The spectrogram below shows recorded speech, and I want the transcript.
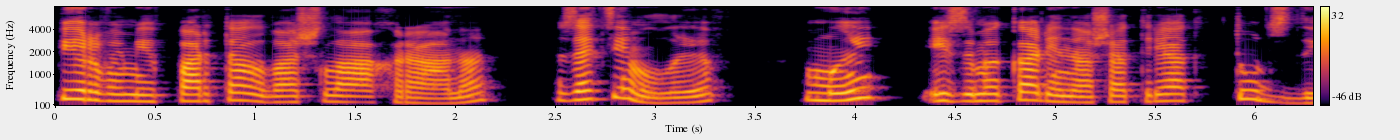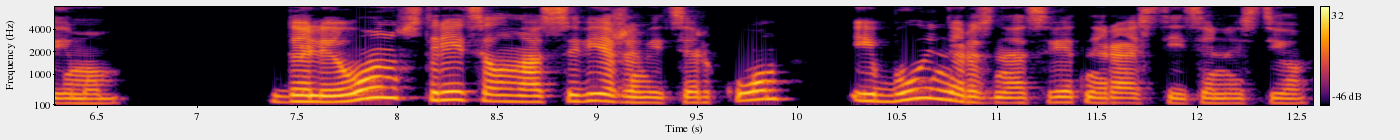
Первыми в портал вошла охрана, затем Лев, мы и замыкали наш отряд тут с дымом. Делеон встретил нас свежим ветерком и буйной разноцветной растительностью.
